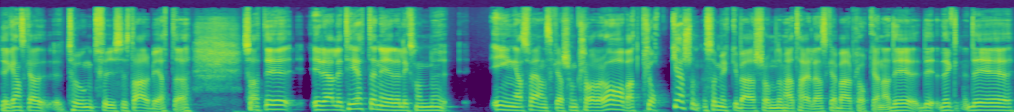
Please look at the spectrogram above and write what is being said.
Det är ganska tungt fysiskt arbete. Så att det, i realiteten är det liksom inga svenskar som klarar av att plocka så, så mycket bär som de här thailändska bärplockarna. Det, det, det, det,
